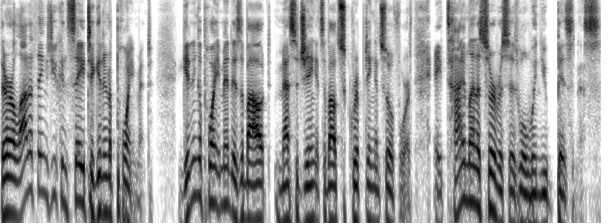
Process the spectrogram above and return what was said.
There are a lot of things you can say to get an appointment. Getting appointment is about messaging, it's about scripting and so forth. A timeline of services will win you business.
